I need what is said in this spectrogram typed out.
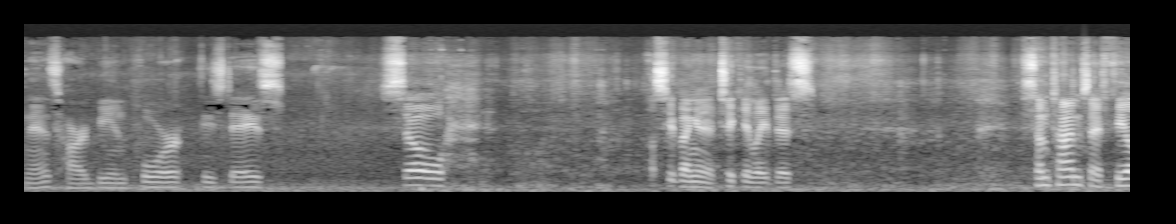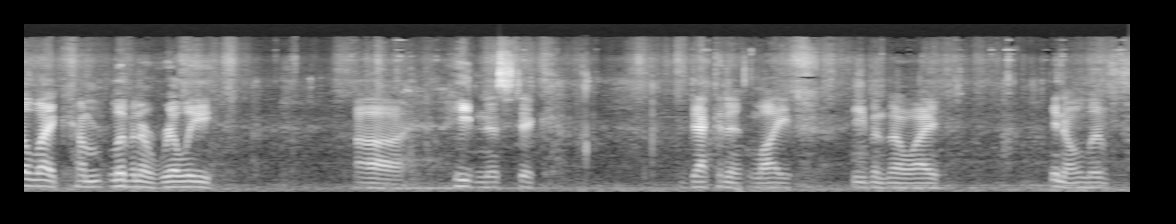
man, it's hard being poor these days. So, I'll see if I can articulate this sometimes I feel like I'm living a really uh, hedonistic, decadent life, even though I, you know, live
